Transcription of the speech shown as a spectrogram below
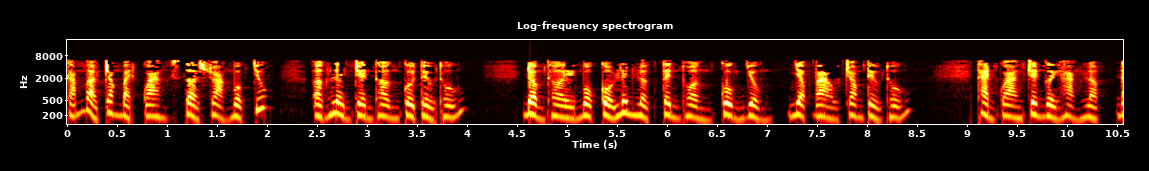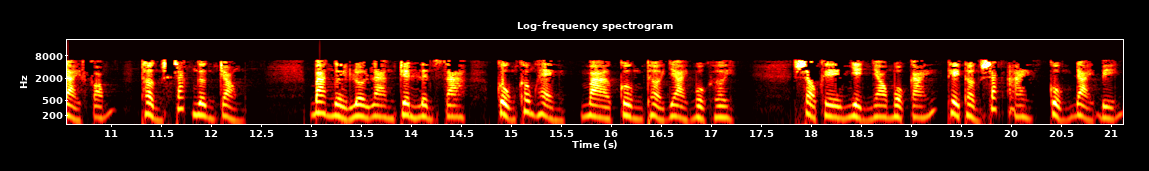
cắm vào trong bạch quang sờ soạn một chút, ẩn lên trên thân của tiểu thú. Đồng thời một cổ linh lực tinh thuần cùng dụng nhập vào trong tiểu thú. Thành quang trên người hàng lập đại phóng, thần sắc ngưng trọng. Ba người lôi lan trên linh xa cũng không hẹn mà cùng thở dài một hơi. Sau khi nhìn nhau một cái thì thần sắc ai cũng đại biến.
